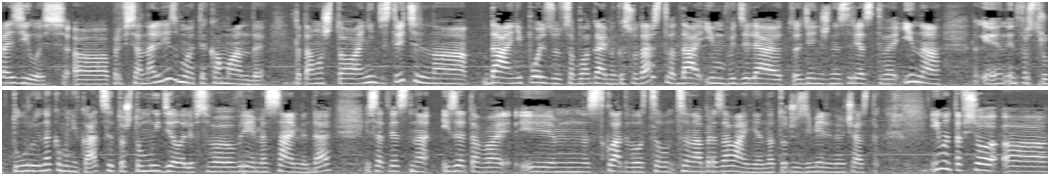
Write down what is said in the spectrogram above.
поразилась э, профессионализму этой команды, потому что они действительно, да, они пользуются благами государства, да, им выделяют денежные средства и на инфраструктуру, и на коммуникации, то, что мы делали в свое время сами, да, и, соответственно, из этого складывалась целая ценообразования на тот же земельный участок. Им это все э,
